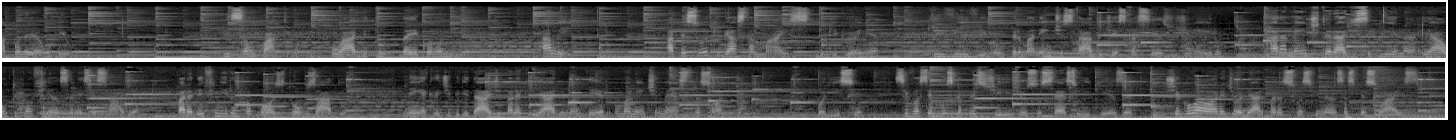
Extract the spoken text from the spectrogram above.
Napoleão Hill. Lição 4: O hábito da economia. A lei. A pessoa que gasta mais do que ganha, que vive num permanente estado de escassez de dinheiro, raramente terá a disciplina e a autoconfiança necessária para definir um propósito ousado, nem a credibilidade para criar e manter uma mente mestra sólida. Por isso, se você busca prestígio, sucesso e riqueza, chegou a hora de olhar para suas finanças pessoais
